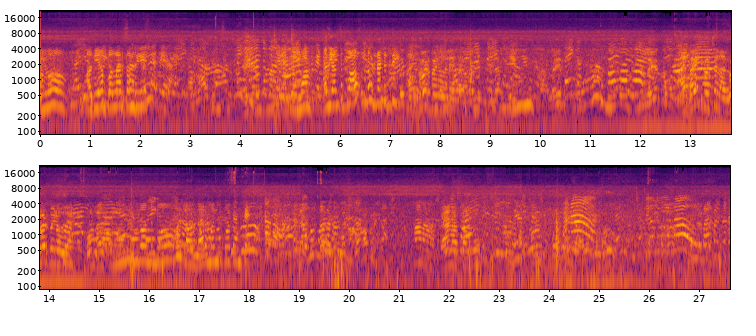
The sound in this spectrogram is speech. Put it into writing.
అయ్యో అది ఏం పల్లాడుతుంది? అమ్మా అది ఎంత కోపంలో ఉన్నట్టుంది. బయటకు వచ్చారు అది రోడ్ పైన ఉందమ్మో అట్లా ఉద్దారం మంచిపోతే అంతే.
